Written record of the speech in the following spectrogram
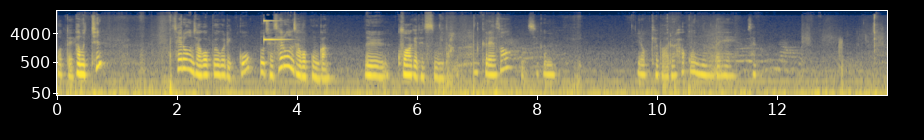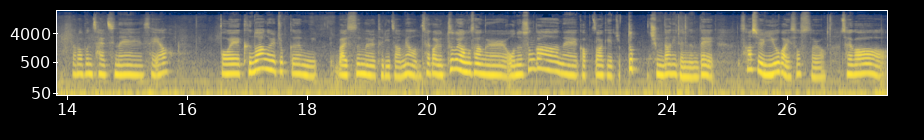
어때? 아무튼 새로운 작업복을 입고 또 제 새로운 작업 공간 을 구하게 됐습니다. 그래서 지금 이렇게 말을 하고 있는데 여러분 잘 지내세요? 저의 근황을 조금 말씀을 드리자면 제가 유튜브 영상을 어느 순간에 갑자기 좀뚝 중단이 됐는데 사실 이유가 있었어요. 제가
